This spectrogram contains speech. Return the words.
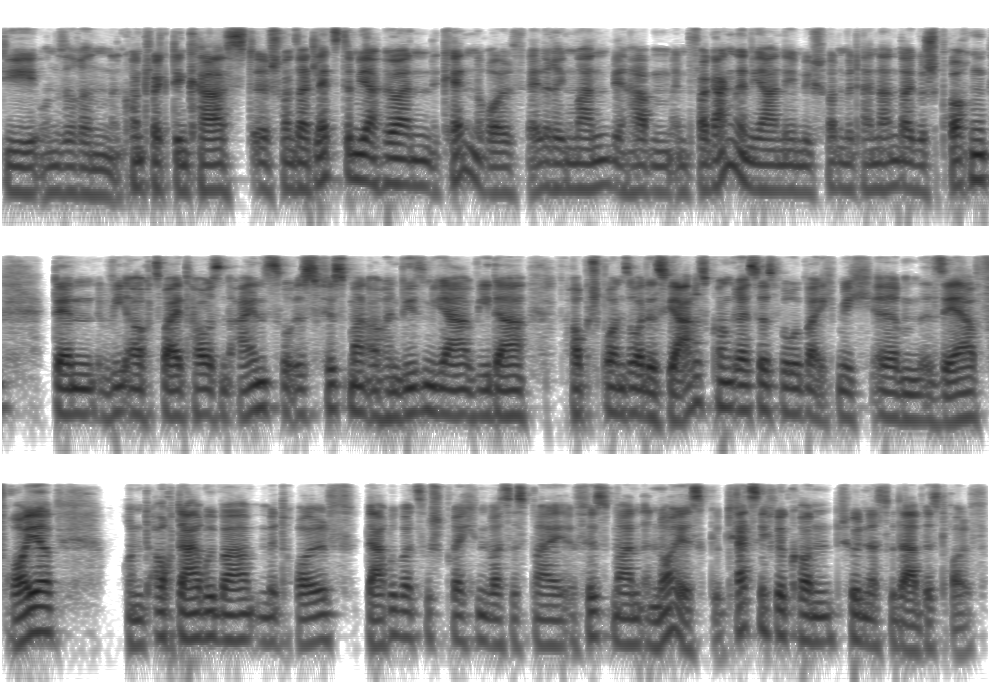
die unseren Contracting Cast äh, schon seit letztem Jahr hören, kennen Rolf Elringmann. Wir haben im vergangenen Jahr nämlich schon miteinander gesprochen, denn wie auch 2001, so ist FISMAN auch in diesem Jahr wieder Hauptsponsor des Jahreskongresses, worüber ich mich ähm, sehr freue und auch darüber mit Rolf darüber zu sprechen, was es bei FISMAN Neues gibt. Herzlich willkommen, schön, dass du da bist, Rolf.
